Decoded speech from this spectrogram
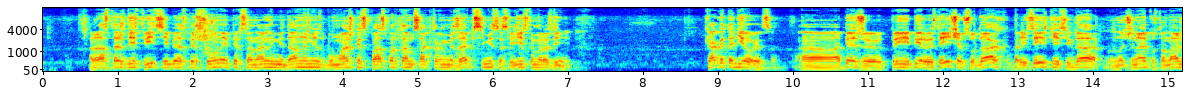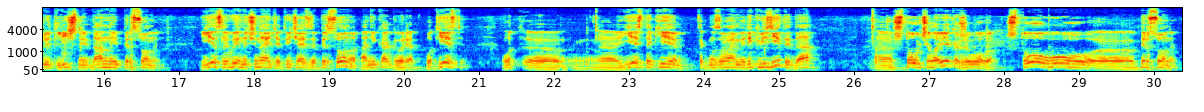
Растождествить себя с персоной, персональными данными, с бумажкой, с паспортом, с актовыми записями, со свидетельством о рождении. Как это делается? А, Опять же, при первой встрече в судах полицейские всегда начинают устанавливать личные данные персоны. Если вы начинаете отвечать за персону, они как говорят? Вот есть, вот, э, э, есть такие так называемые реквизиты, да, э, что у человека живого, что у э, персоны.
